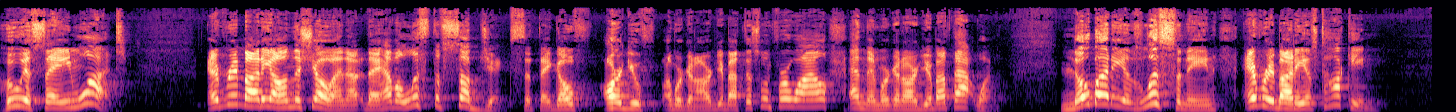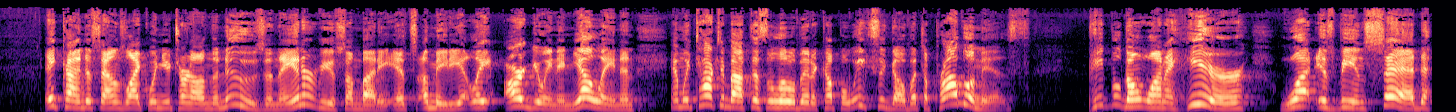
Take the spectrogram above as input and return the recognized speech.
who is saying what. Everybody on the show, and uh, they have a list of subjects that they go argue. We're going to argue about this one for a while, and then we're going to argue about that one. Nobody is listening, everybody is talking. It kind of sounds like when you turn on the news and they interview somebody, it's immediately arguing and yelling. And, and we talked about this a little bit a couple weeks ago, but the problem is people don't want to hear what is being said.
